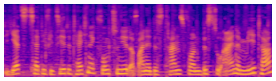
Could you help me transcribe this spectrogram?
Die jetzt zertifizierte Technik funktioniert auf eine Distanz von bis zu einem Meter.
